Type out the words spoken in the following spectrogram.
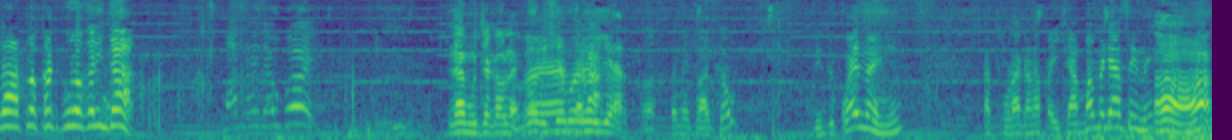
લે આટલો કટ પૂરો કરીને જા. માર નહીં જાવ ભાઈ. લે હું ચકાવ લે. યાર. તને એક વાત કહું? બીજું કોઈ નહીં. આ થોડા ઘણા પૈસા આપવા મળ્યા છે ને. હા.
